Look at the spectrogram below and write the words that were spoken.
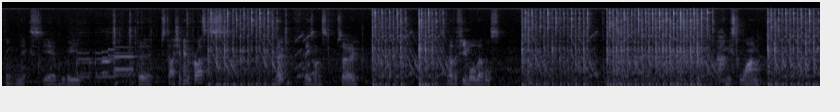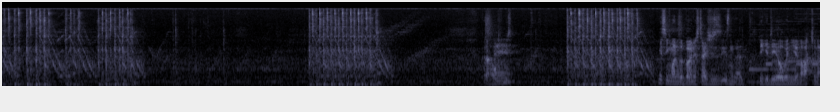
I think next, yeah, will be the Starship Enterprises. Nope, these ones. So another few more levels. Ah, I missed one. But, oh, Damn. miss- missing one of the bonus stages isn't that big a deal when you're like, you know,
